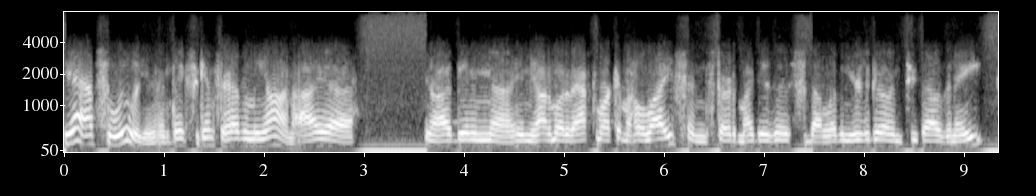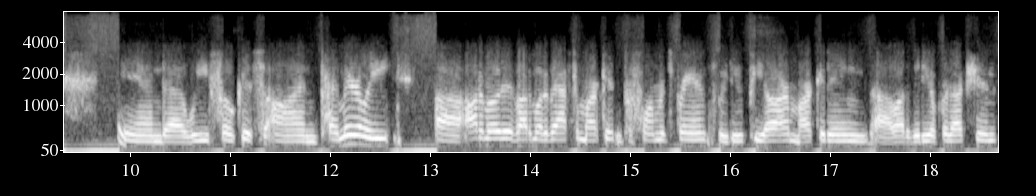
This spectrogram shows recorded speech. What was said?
Yeah, absolutely, and thanks again for having me on. I, uh, you know, I've been uh, in the automotive aftermarket my whole life, and started my business about 11 years ago in 2008. And uh, we focus on primarily uh, automotive, automotive aftermarket, and performance brands. We do PR, marketing, uh, a lot of video production,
